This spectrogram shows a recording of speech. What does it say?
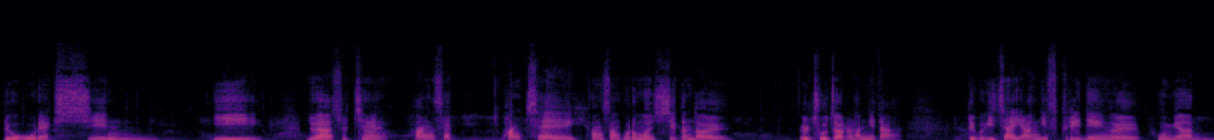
그리고 오렉신 2 뇌하수체 황색, 황체 형성 호르몬 시그널을 조절을 합니다. 그리고 2차 약리 screening을 보면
